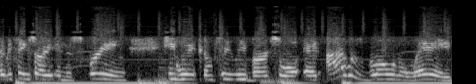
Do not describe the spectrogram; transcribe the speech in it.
everything started in the spring, he went completely virtual, and I was blown away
